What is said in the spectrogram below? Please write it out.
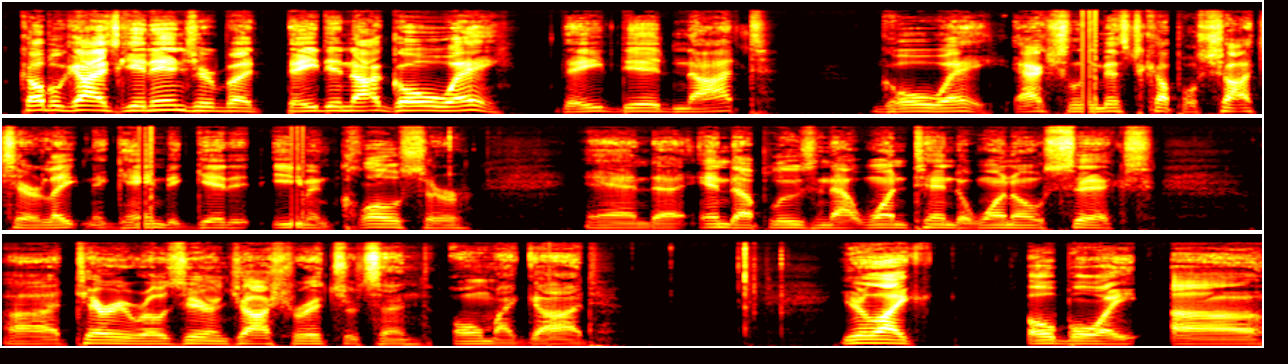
a couple guys get injured, but they did not go away. They did not go away. Actually, missed a couple shots there late in the game to get it even closer, and uh, end up losing that 110 to 106. Uh, Terry Rozier and Josh Richardson. Oh my God, you're like, oh boy. Uh,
